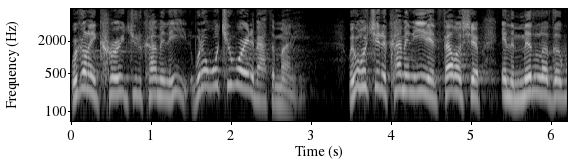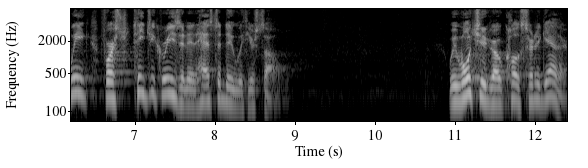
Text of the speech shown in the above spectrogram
we're going to encourage you to come and eat. We don't want you worried about the money. We want you to come and eat in fellowship in the middle of the week for a strategic reason. It has to do with your soul. We want you to grow closer together.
